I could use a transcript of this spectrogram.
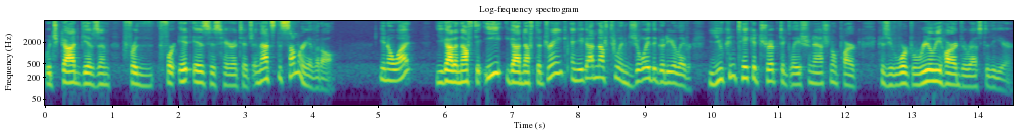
which God gives him, for, for it is his heritage. And that's the summary of it all. You know what? You got enough to eat, you got enough to drink, and you got enough to enjoy the good of your labor. You can take a trip to Glacier National Park because you've worked really hard the rest of the year.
